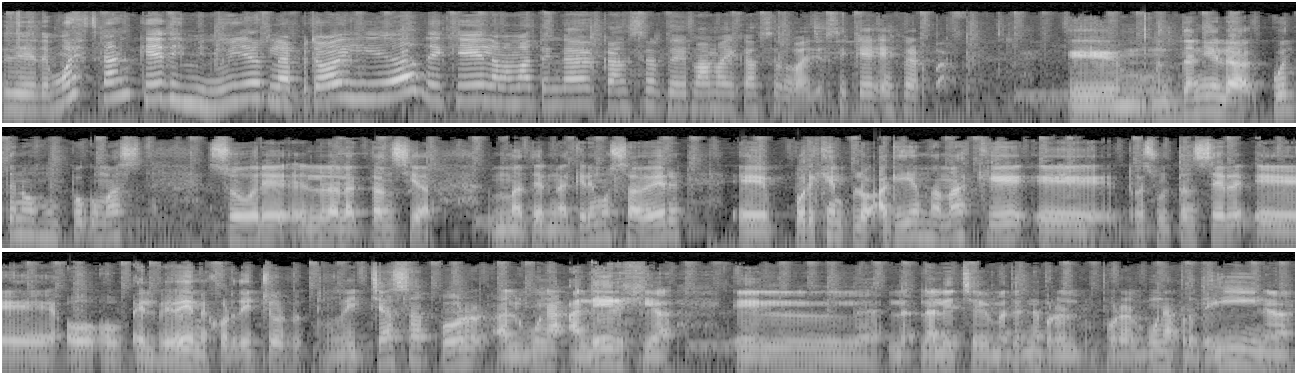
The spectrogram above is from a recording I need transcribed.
eh, demuestran que disminuye la probabilidad de que la mamá tenga cáncer de mama y cáncer de ovario, así que es verdad. Daniela, cuéntanos un poco más sobre la lactancia materna. Queremos saber, eh, por ejemplo, aquellas mamás que eh, resultan ser, eh, o, el bebé, mejor dicho, rechaza por alguna alergia la, leche materna por, alguna proteína.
